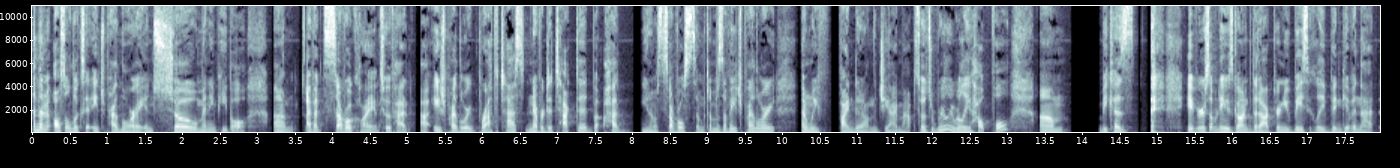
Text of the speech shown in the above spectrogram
And then it also looks at H. pylori in so many people. Um, I've had several clients who have had uh, H. pylori breath tests, never detected, but had you know several symptoms of H. pylori, and we find it on the GI map. So it's really, really helpful um, because if you're somebody who's gone to the doctor and you've basically been given that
